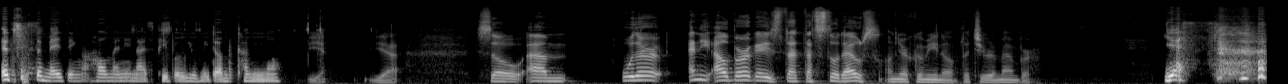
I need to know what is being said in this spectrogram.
it's just amazing how many nice people you meet on the Camino. Yeah, yeah. So, um, were there any albergues that that stood out on your Camino that you remember? Yes.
